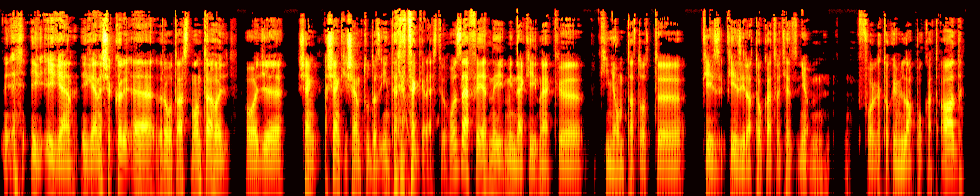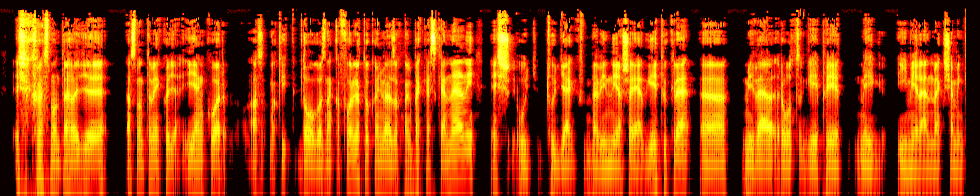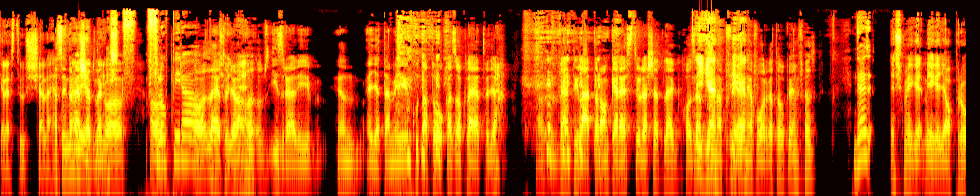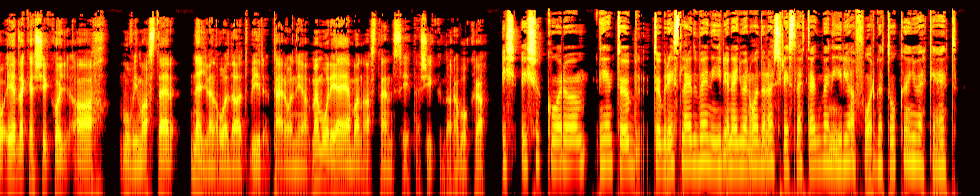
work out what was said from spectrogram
I- igen, igen, és akkor uh, Róta azt mondta, hogy, hogy sen, senki sem tud az interneten keresztül hozzáférni, mindenkinek uh, kinyomtatott uh, kéz, kéziratokat, vagy hát nyom, forgatókönyv lapokat ad, és akkor azt mondta, hogy azt mondta még, hogy ilyenkor az, akik dolgoznak a forgatókönyvvel, azoknak be kell szkennelni, és úgy tudják bevinni a saját gépükre, mivel Rót gépét még e-mailen meg semmin keresztül se lehet. Hát szerintem elérni. esetleg a, a, Flopira. A, lehet, hogy a, az izraeli egyetemi kutatók azok lehet, hogy a, a ventilátoron keresztül esetleg hozzá igen, tudnak férni igen. a forgatókönyvhez. De ez... És még, még egy apró érdekesség, hogy a Movie Master 40 oldalt bír tárolni a memóriájában, aztán szétesik darabokra. És, és akkor ö, ilyen több, több részletben írja, 40 oldalas részletekben írja a forgatókönyveket?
